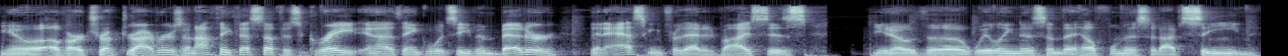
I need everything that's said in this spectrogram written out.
you know, of our truck drivers. And I think that stuff is great. And I think what's even better than asking for that advice is you know the willingness and the helpfulness that I've seen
